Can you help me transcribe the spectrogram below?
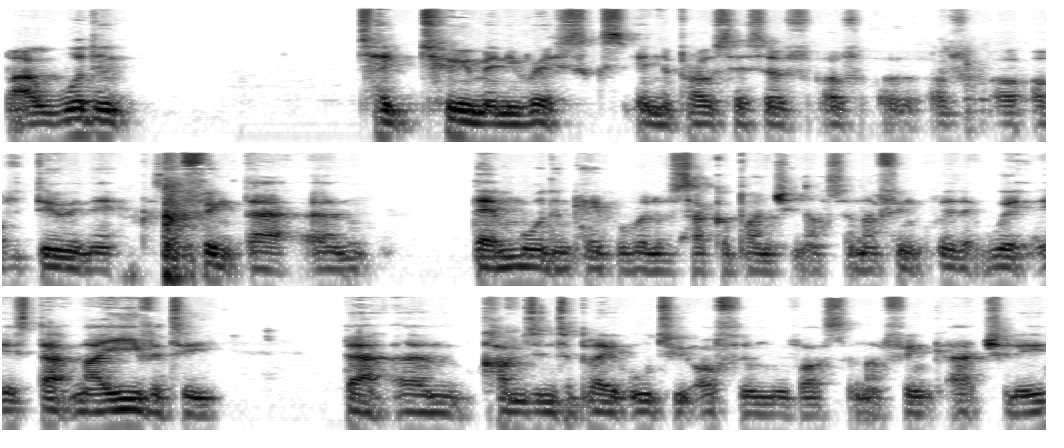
But I wouldn't take too many risks in the process of of of, of, of doing it because I think that um, they're more than capable of sucker punching us, and I think with it, with, it's that naivety that um, comes into play all too often with us, and I think actually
